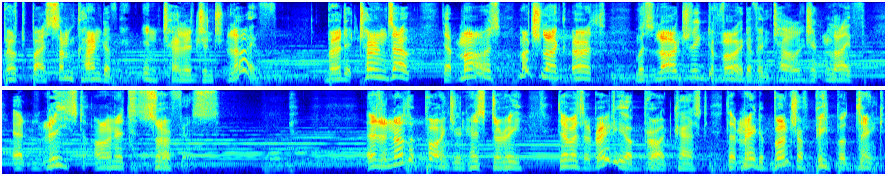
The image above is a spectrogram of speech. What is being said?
built by some kind of intelligent life. But it turns out that Mars, much like Earth, was largely devoid of intelligent life, at least on its surface. At another point in history, there was a radio broadcast that made a bunch of people think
